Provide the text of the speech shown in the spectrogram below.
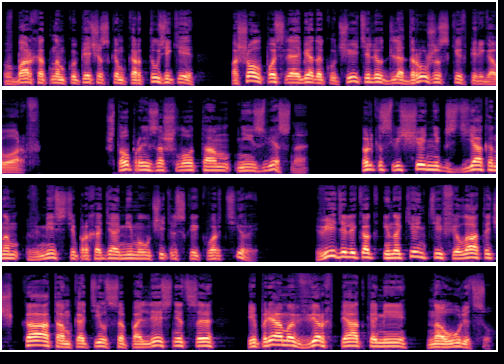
в бархатном купеческом картузике, пошел после обеда к учителю для дружеских переговоров. Что произошло там, неизвестно. Только священник с дьяконом, вместе проходя мимо учительской квартиры, видели, как Иннокентий Филатыч катом катился по лестнице и прямо вверх пятками на улицу.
